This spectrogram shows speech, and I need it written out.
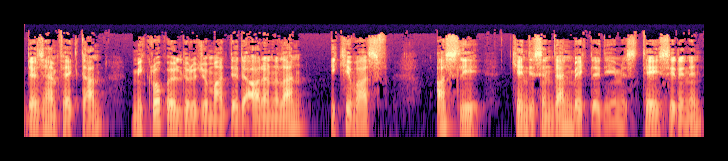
dezenfektan, mikrop öldürücü maddede aranılan iki vasf, asli, kendisinden beklediğimiz tesirinin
